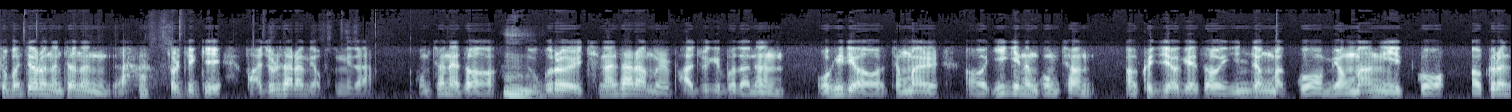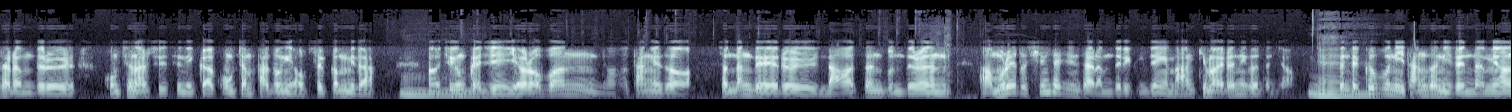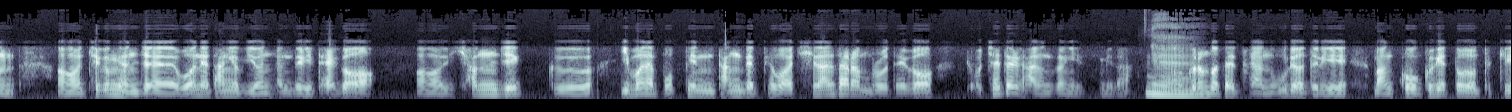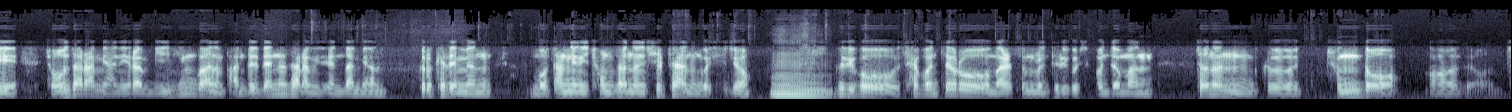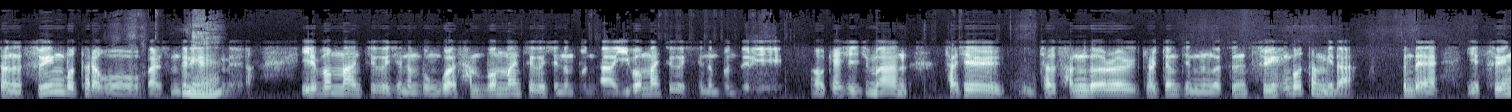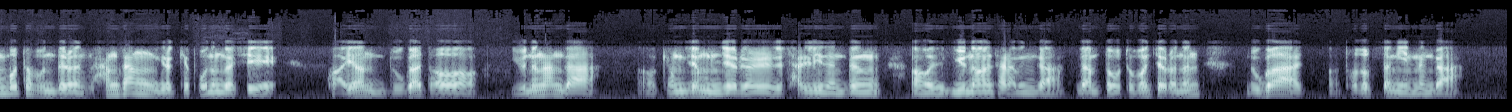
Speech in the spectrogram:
두 번째로는 저는 솔직히 봐줄 사람이 없습니다. 공천에서 음. 누구를 친한 사람을 봐주기보다는 오히려 정말 어, 이기는 공천, 어, 그 지역에서 인정받고 명망이 있고 어, 그런 사람들을 공천할 수 있으니까 공천 파동이 없을 겁니다. 음. 어, 지금까지 여러 번 어, 당에서 전당대회를 나왔던 분들은 아무래도 신세진 사람들이 굉장히 많기 마련이거든요. 예. 근데 그분이 당선이 된다면 어 지금 현재 원외 당협위원장들이 대거 어 현직 그 이번에 뽑힌 당 대표와 친한 사람으로 대거 교체될 가능성이 있습니다. 예. 어, 그런 것에 대한 우려들이 많고 그게 또 특히 좋은 사람이 아니라 민심과는 반대되는 사람이 된다면 그렇게 되면 뭐 당연히 총선은 실패하는 것이죠. 음. 그리고 세 번째로 말씀을 드리고 싶은 점은 저는 그 중도 어 저는 스윙 보터라고 말씀드리겠습니다. 1번만 찍으시는 분과 3번만 찍으시는 분, 아 2번만 찍으시는 분들이 어 계시지만 사실 저 선거를 결정짓는 것은 스윙 보터입니다. 근데 이 스윙 보터 분들은 항상 이렇게 보는 것이 과연 누가 더 유능한가, 어, 경제 문제를 살리는 등, 어, 유능한 사람인가. 그 다음 또 두 번째로는 누가 도덕성이 있는가.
